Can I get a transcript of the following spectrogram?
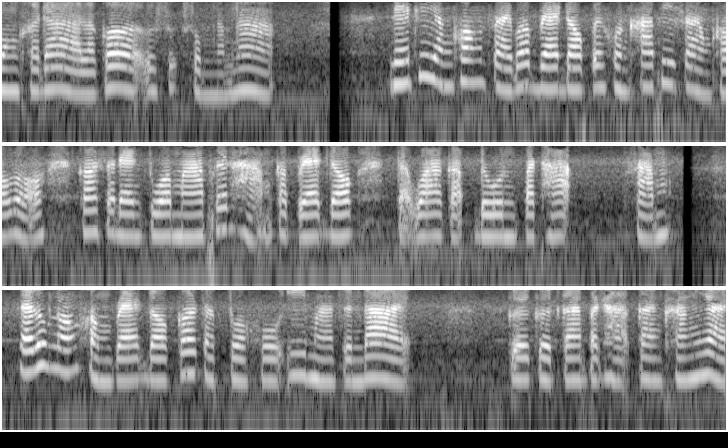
มงคาดาแล้วก็รู้สึกสมน้ำหน้า เนทที่ยังข้องใจว่าแบรดด็อกเป็นคนฆ่าพี่ชายของเขาหรอ ก็แสดงตัวมาเพื่อถามกับแบรดด็อก แต่ว่ากับโดนปะทะซ้ำและลูกน้องของแบรดด็อกก็จับตัวโคอี้มาจนได้ เกิดเกิดการประทะการครั้งใหญ่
